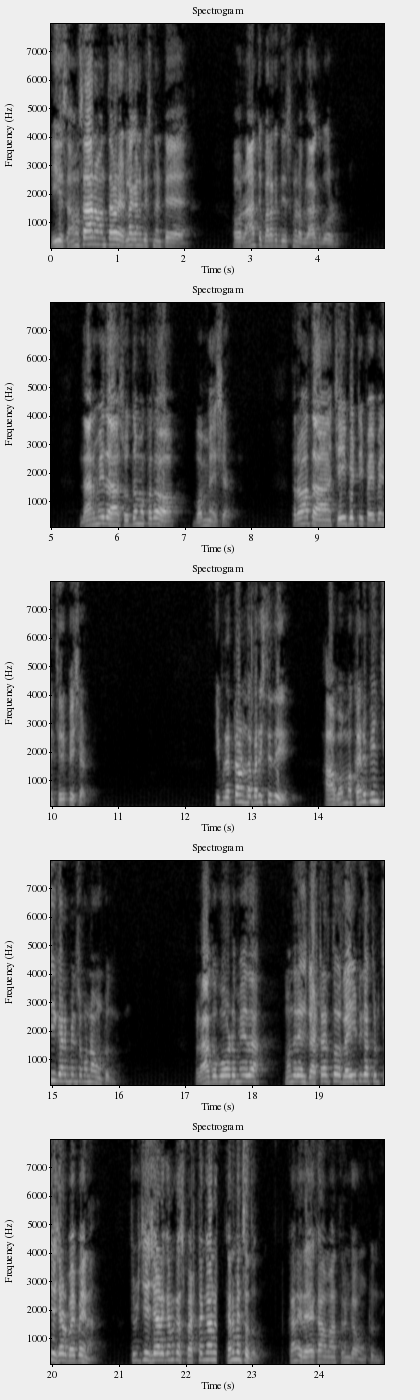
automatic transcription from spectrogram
ఈ సంసారం అంతా కూడా ఎట్లా కనిపిస్తుందంటే ఓ రాతి పలక తీసుకున్నాడు బ్లాక్ బోర్డు. దాని మీద శుద్ధ ముక్కతో బొమ్మేశాడు. తర్వాత చేయి పెట్టి పై పైన చెరిపేశాడు. ఇప్పుడు ఎట్లా ఉందా పరిస్థితి? ఆ బొమ్మ కనిపించి కనిపించకుండా ఉంటుంది. బ్లాక్ బోర్డు మీద ముందరేసి డస్టర్తో లైట్గా తుడిచేశాడు పై పైన. తుడిచేశాడు కనుక స్పష్టంగా కనిపించదు. కానీ రేఖామాత్రంగా ఉంటుంది.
